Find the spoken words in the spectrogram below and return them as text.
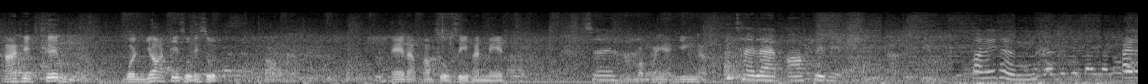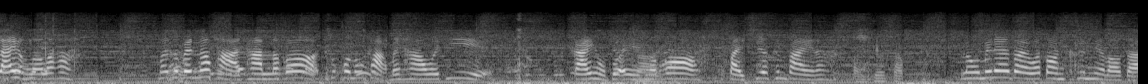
พระอาทิตย์ขึ้นบนยอดที่สูงที่สุดในระดับความสูง 4,000 เมตร ใช่ค่ะบอกว่าอย่างยิ่งครับ Thailand off limit ตอนนี้ถึงไฮไลท์ของเราแล้วค่ะ มันจะเป็นหน้าผาชันแล้วก็ทุกคนต้องฝากไม้เท้าไว้ที่ไกด์ของตัวเอง แล้วก็ใส่เชือกขึ้นไปนะคะขอบคุณครับ เราไม่แน่ใจว่าตอนขึ้นเนี่ยเราจะ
